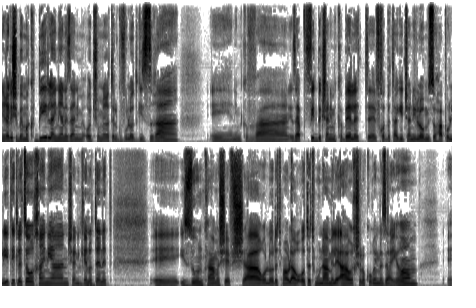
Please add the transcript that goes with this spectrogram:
נראה לי שבמקביל לעניין הזה אני מאוד שומרת על גבולות גזרה. אה, אני מקווה, זה הפידבק שאני מקבלת, אה, לפחות בתאגיד, שאני לא מזוהה פוליטית לצורך העניין, שאני mm-hmm. כן נותנת אה, איזון כמה שאפשר, או לא יודעת מה, או להראות את התמונה המלאה, או איך שלא קוראים לזה היום. אה,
